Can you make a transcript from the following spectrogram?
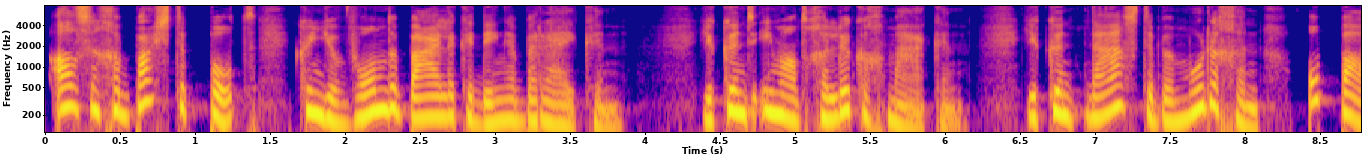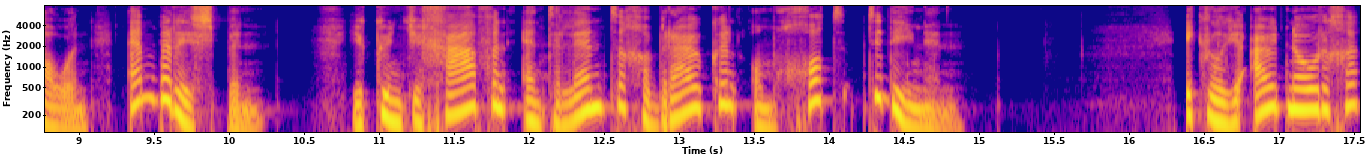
Als een gebarsten pot kun je wonderbaarlijke dingen bereiken. Je kunt iemand gelukkig maken. Je kunt naasten bemoedigen, opbouwen en berispen. Je kunt je gaven en talenten gebruiken om God te dienen. Ik wil je uitnodigen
